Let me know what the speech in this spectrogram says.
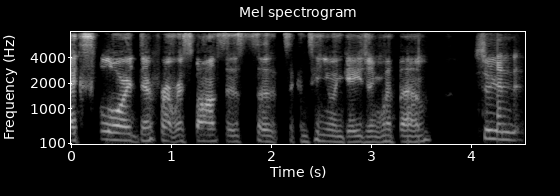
explored different responses to, to continue engaging with them. So, and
